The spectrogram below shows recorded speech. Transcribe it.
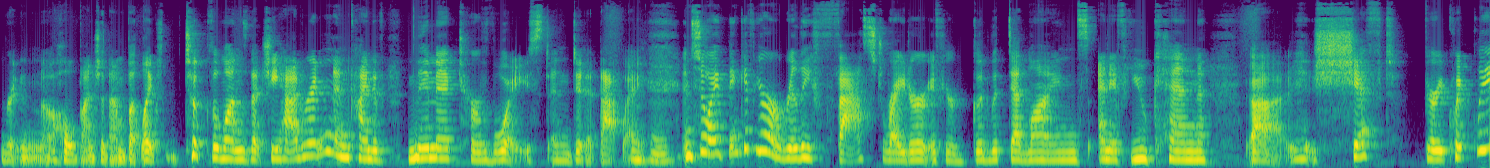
written a whole bunch of them, but like took the ones that she had written and kind of mimicked her voice and did it that way. Mm-hmm. And so I think if you're a really fast writer, if you're good with deadlines, and if you can uh, shift very quickly,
